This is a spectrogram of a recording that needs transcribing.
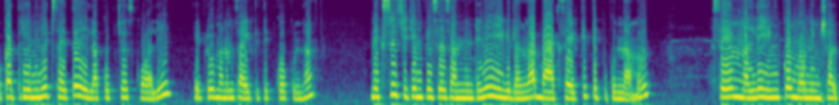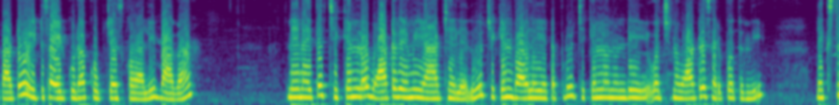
ఒక త్రీ మినిట్స్ అయితే ఇలా కుక్ చేసుకోవాలి. ఎటు మనం సైడ్కి తిప్పుకోకుండా. నెక్స్ట్ చికెన్ పీసెస్ అన్నింటినీ ఈ విధంగా బ్యాక్ సైడ్కి తిప్పుకుందాము. సేమ్ మళ్ళీ ఇంకో మూడు నిమిషాల పాటు ఇటు సైడ్ కూడా కుక్ చేసుకోవాలి బాగా. నేనైతే చికెన్లో వాటర్ ఏమీ యాడ్ చేయలేదు. చికెన్ బాయిల్ అయ్యేటప్పుడు చికెన్లో నుండి వచ్చిన వాటరే సరిపోతుంది. నెక్స్ట్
